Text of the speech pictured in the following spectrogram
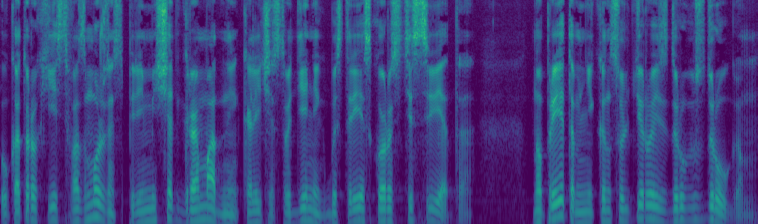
у которых есть возможность перемещать громадное количество денег быстрее скорости света, но при этом не консультируясь друг с другом.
